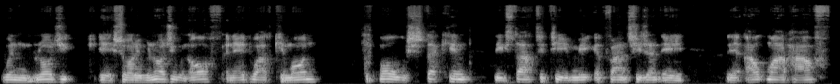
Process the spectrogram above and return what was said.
when Roger, eh, sorry, when Roger went off and Edouard came on. The ball was sticking. They started to make advances into the Alkmaar half,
